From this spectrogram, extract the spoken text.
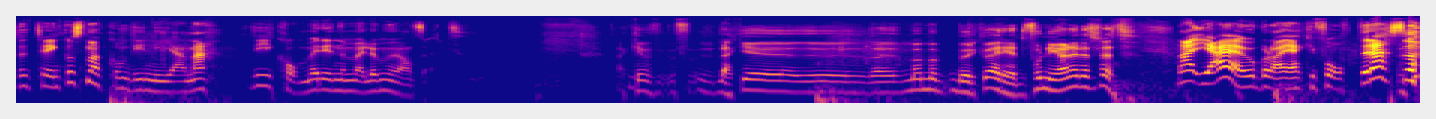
Du trenger ikke å snakke om de nierne. De kommer innimellom uansett. Det er ikke, det er ikke, det er, man bør ikke være redd for nierne, rett og slett. Nei, jeg er jo glad jeg ikke får åttere, så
